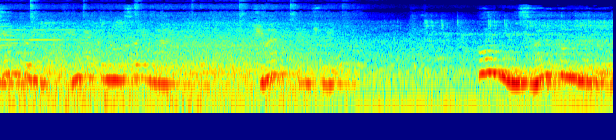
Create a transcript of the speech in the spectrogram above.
線路への転落の恐れがあり極めて危険ホームに座り込むなど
